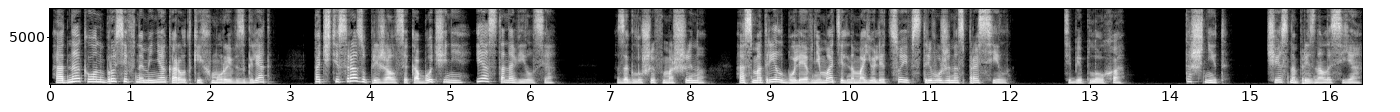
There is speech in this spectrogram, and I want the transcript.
Однако он, бросив на меня короткий хмурый взгляд, почти сразу прижался к обочине и остановился. Заглушив машину, осмотрел более внимательно мое лицо и встревоженно спросил. «Тебе плохо?» «Тошнит», — честно призналась я.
